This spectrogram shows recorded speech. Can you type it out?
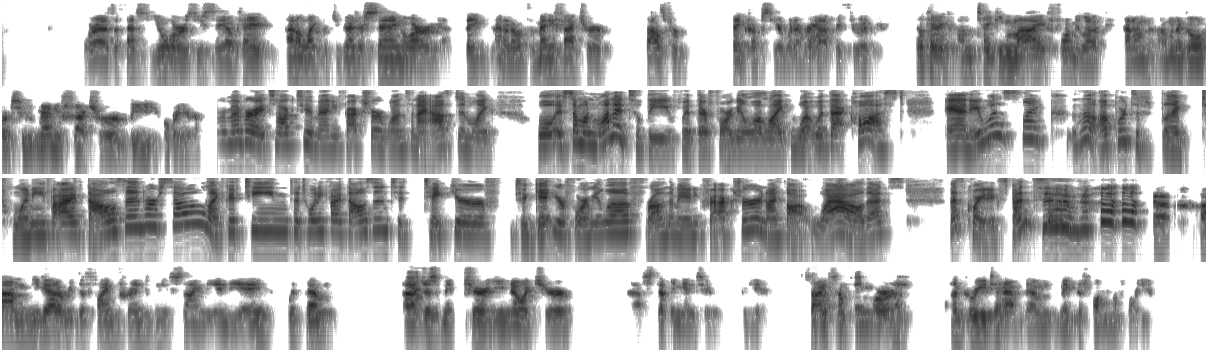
Whereas if that's yours, you say, okay, I don't like what you guys are saying, or they, I don't know, if the manufacturer files for bankruptcy or whatever halfway through it, okay, I'm taking my formula and I'm, I'm going to go over to manufacturer B over here. Remember, I talked to a manufacturer once and I asked him, like, well, if someone wanted to leave with their formula, like, what would that cost? And it was like upwards of like 25,000 or so, like 15 to 25,000 to take your, to get your formula from the manufacturer. And I thought, wow, that's, that's quite expensive. yeah, um, you got to read the fine print when you sign the NDA with them. Uh, yeah. Just make sure you know what you're uh, stepping into when you sign something or agree to have them make the formula for you.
